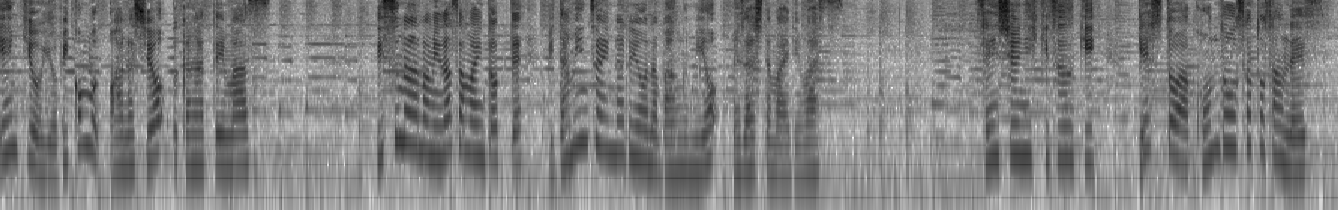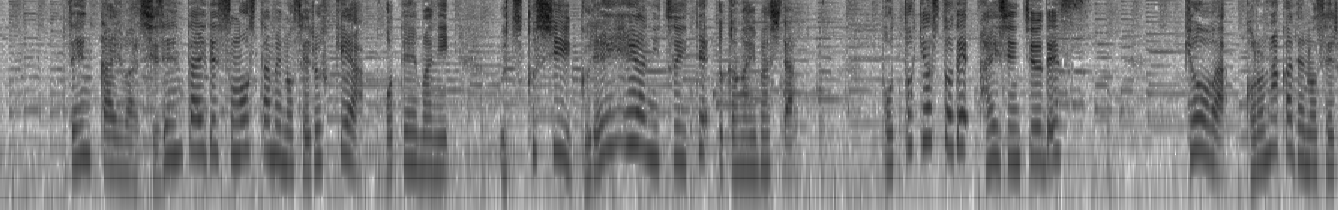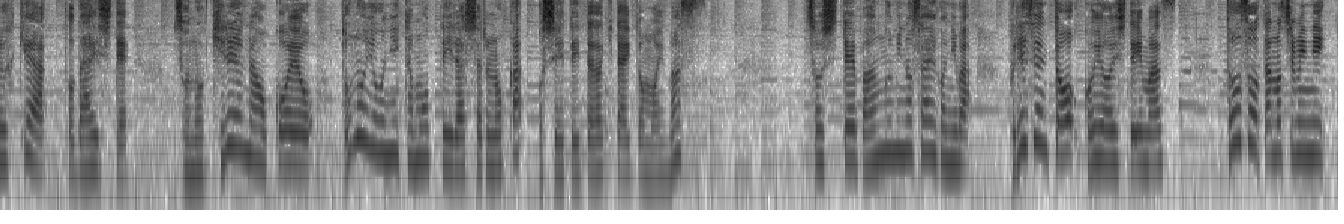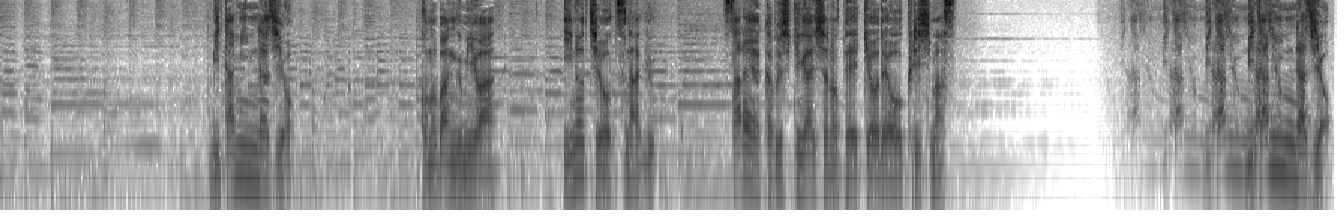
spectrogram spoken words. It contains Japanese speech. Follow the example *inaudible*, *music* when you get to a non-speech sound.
元気を呼び込むお話を伺っています。リスナーの皆様にとってビタミン剤になるような番組を目指してまいります。先週に引き続きゲストは近藤佐人さんです。前回は自然体で過ごすためのセルフケアをテーマに美しいグレイヘアについて伺いました。ポッドキャストで配信中です。今日はコロナ禍でのセルフケアと題してその綺麗なお声をどのように保っていらっしゃるのか教えていただきたいと思います。そして番組の最後にはプレゼントをご用意しています。どうぞお楽しみに。ビタミンラジオ。この番組は命をつなぐサラヤ株式会社の提供でお送りします。ビタミンラジオ。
